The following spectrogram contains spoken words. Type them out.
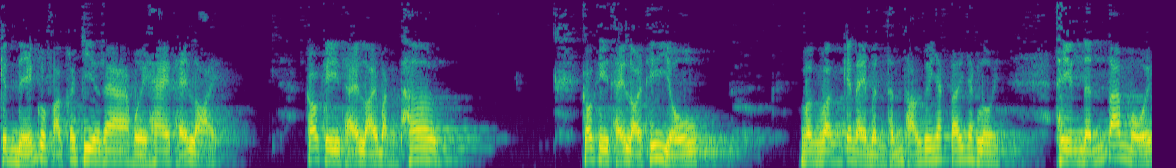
Kinh điển của Phật có chia ra 12 thể loại. Có khi thể loại bằng thơ, Có khi thể loại thí dụ. Vân vân, Cái này mình thỉnh thoảng cứ nhắc tới nhắc lui. Thiền định tam muội,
